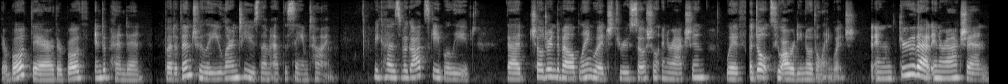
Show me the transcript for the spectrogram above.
they're both there, they're both independent, but eventually you learn to use them at the same time. Because Vygotsky believed that children develop language through social interaction with adults who already know the language. And through that interaction,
